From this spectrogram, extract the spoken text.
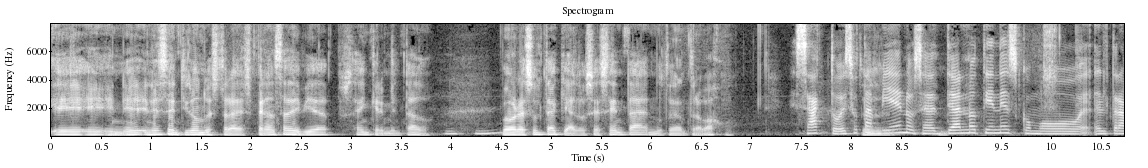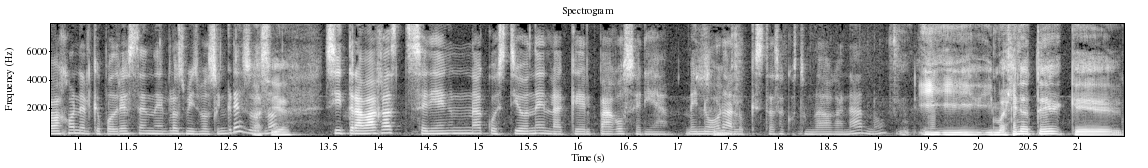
eh, en, ese sentido nuestra esperanza de vida pues, ha incrementado, pero resulta que a los 60 no te dan trabajo. Exacto, eso también, o sea, ya no tienes como el trabajo en el que podrías tener los mismos ingresos, ¿no? Si trabajas sería en una cuestión en la que el pago sería menor a lo que estás acostumbrado a ganar, ¿no? Y, imagínate que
